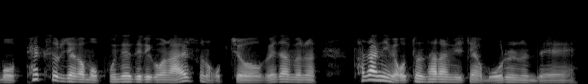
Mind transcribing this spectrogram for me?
뭐 팩스로 제가 뭐 보내드리거나 할 수는 없죠. 왜냐면은 사장님이 어떤 사람인지 제가 모르는데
